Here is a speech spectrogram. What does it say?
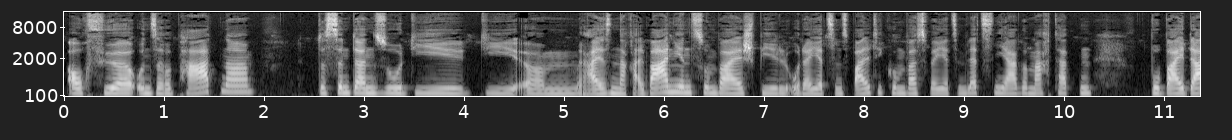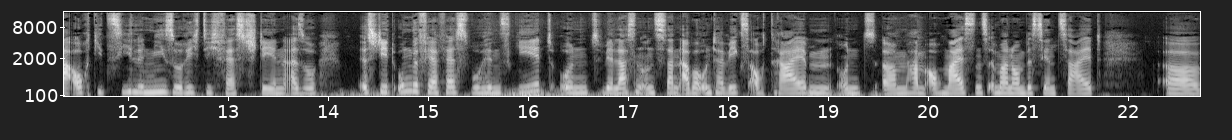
auch für unsere Partner. Das sind dann so die, die ähm, Reisen nach Albanien zum Beispiel oder jetzt ins Baltikum, was wir jetzt im letzten Jahr gemacht hatten. Wobei da auch die Ziele nie so richtig feststehen. Also es steht ungefähr fest, wohin es geht und wir lassen uns dann aber unterwegs auch treiben und ähm, haben auch meistens immer noch ein bisschen Zeit, äh,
